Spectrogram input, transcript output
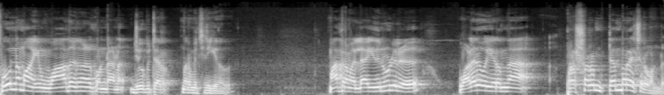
പൂർണമായും വാതകങ്ങൾ കൊണ്ടാണ് ജൂപ്പിറ്റർ നിർമ്മിച്ചിരിക്കുന്നത്. മാത്രമല്ല ഇതിനുള്ളിൽ വളരെ ഉയർന്ന പ്രഷറും ടെമ്പറേച്ചറും ഉണ്ട്.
